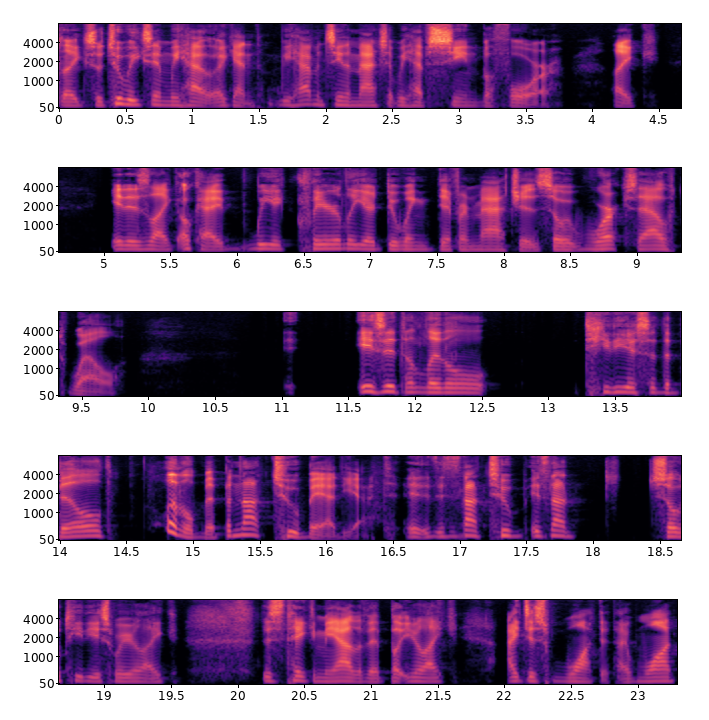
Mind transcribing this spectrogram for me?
like so 2 weeks in we have again, we haven't seen a match that we have seen before. Like it is like okay, we clearly are doing different matches, so it works out well. Is it a little tedious of the build? A little bit, but not too bad yet. It, it's not too. It's not so tedious where you're like, this is taking me out of it. But you're like, I just want it. I want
